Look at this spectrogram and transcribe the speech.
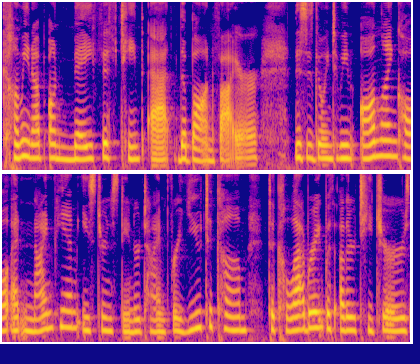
coming up on May 15th at the bonfire. This is going to be an online call at 9 p.m. Eastern Standard Time for you to come to collaborate with other teachers,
